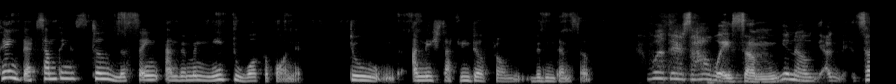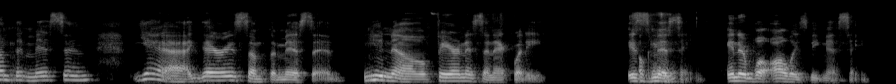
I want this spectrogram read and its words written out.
think that something is still missing and women need to work upon it? To unleash that leader from within themselves? Well, there's always some, you know, uh, something missing. Yeah, there is something missing. You know, fairness and equity is okay. missing, and it will always be missing.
